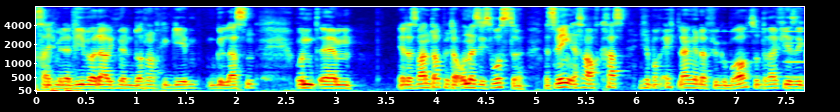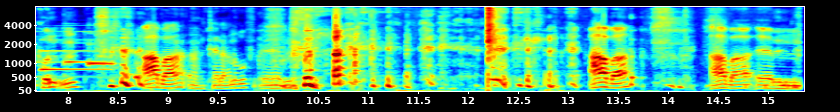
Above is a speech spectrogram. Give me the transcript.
Das habe ich mir der Diva, da habe ich mir dann doch noch gegeben und gelassen. Und ähm, ja, das war ein Doppelter, ohne dass ich es wusste. Deswegen, das war auch krass. Ich habe auch echt lange dafür gebraucht, so drei, vier Sekunden. Aber, äh, kleiner Anruf. Ähm, aber, aber, ähm,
